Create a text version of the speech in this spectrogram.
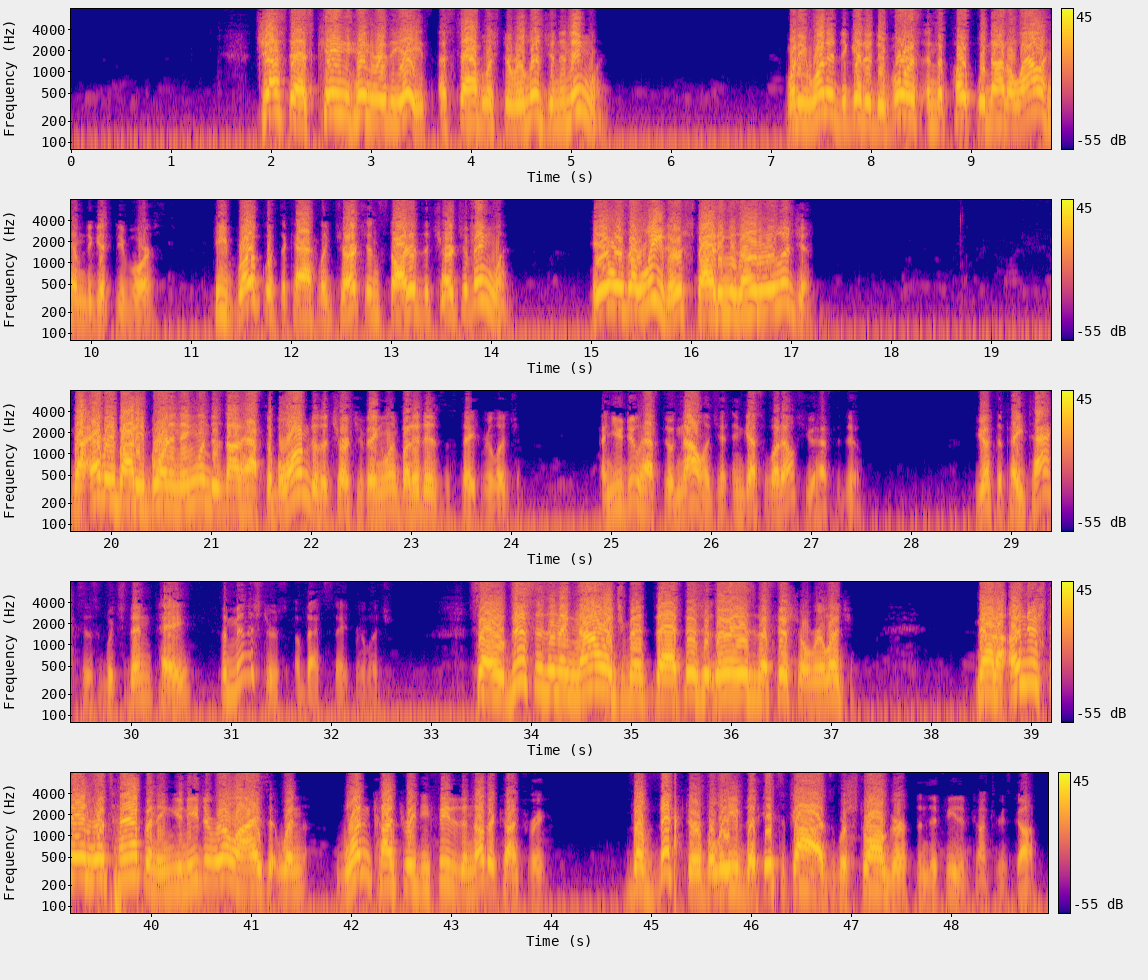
Just as King Henry VIII established a religion in England. When he wanted to get a divorce and the Pope would not allow him to get divorced, he broke with the Catholic Church and started the Church of England. Here was a leader starting his own religion. Now everybody born in England does not have to belong to the Church of England, but it is the state religion. And you do have to acknowledge it, and guess what else you have to do? You have to pay taxes, which then pay the ministers of that state religion. So this is an acknowledgement that there is an official religion. Now to understand what's happening, you need to realize that when one country defeated another country, the victor believed that its gods were stronger than the defeated country's gods.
